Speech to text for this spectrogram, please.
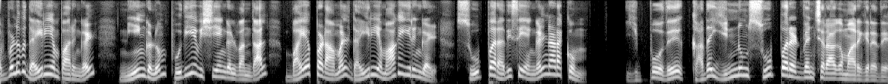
எவ்வளவு தைரியம் பாருங்கள். நீங்களும் புதிய விஷயங்கள் வந்தால் பயப்படாமல் தைரியமாக இருங்கள். சூப்பர் அதிசயங்கள் நடக்கும். இப்போது கதை இன்னும் சூப்பர் அட்வென்ச்சராக மாறுகிறது.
